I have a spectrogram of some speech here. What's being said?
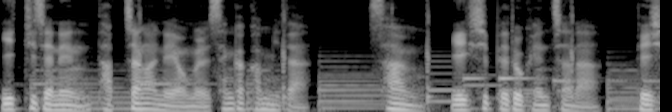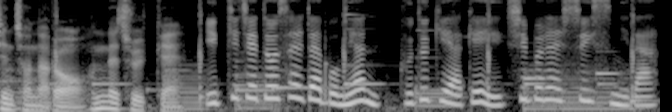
이티제는 답장할 내용을 생각합니다. 3. 익십해도 괜찮아. 대신 전화로 혼내줄게. 이티제도 살다 보면 부득이하게 익십을 할 수 있습니다.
